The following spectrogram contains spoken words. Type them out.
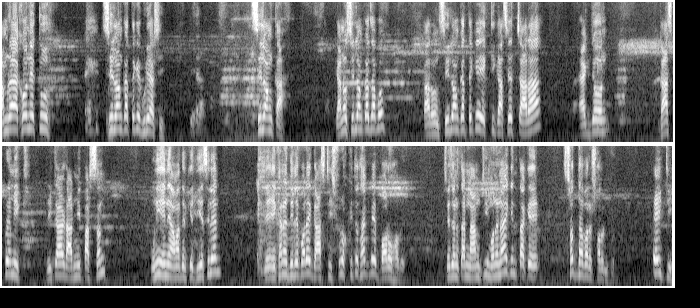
আমরা এখন একটু শ্রীলঙ্কা থেকে ঘুরে আসি। শ্রীলঙ্কা। কেন শ্রীলঙ্কা যাব? কারণ শ্রীলঙ্কা থেকে একটি গাছের চারা একজন গাছপ্রেমিক রিটায়ার্ড আর্মি পার্সন উনি এনে আমাদেরকে দিয়েছিলেন যে এখানে দিলে পরে গাছটি সুরক্ষিত থাকবে, বড় হবে। সেজন্য তার নামটি মনে নাই, কিন্তু তাকে শ্রদ্ধাভরে স্মরণ করি। এইটি।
